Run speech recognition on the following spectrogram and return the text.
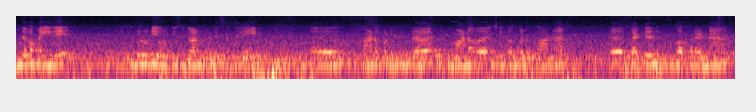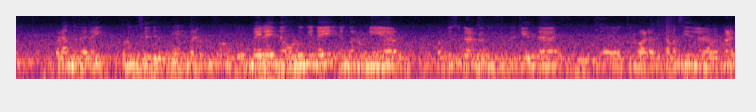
அந்த வகையிலே எங்களுடைய ஒட்டி சுடான் பிரதேசத்திலே காணப்படுகின்ற மாணவ செல்வங்களுக்கான அஹ், கற்றல் உபகரண வழங்குதலை ஒழுங்கு செய்திருக்கிறார்கள். மேலே இந்த ஒழுங்கினை எங்களுடைய ஒட்டி சுடான் பிரதேசத்தைச் சேர்ந்த திருவாளர் தவசீலர் அவர்கள்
